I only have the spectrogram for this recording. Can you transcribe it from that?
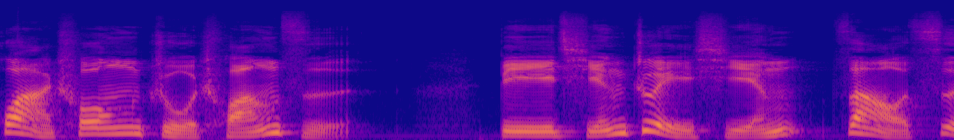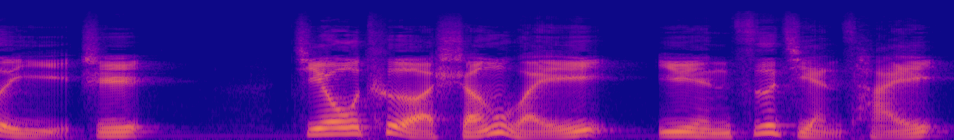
化充主床子，比情坠行。造次已之，纠特绳为允资减财，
